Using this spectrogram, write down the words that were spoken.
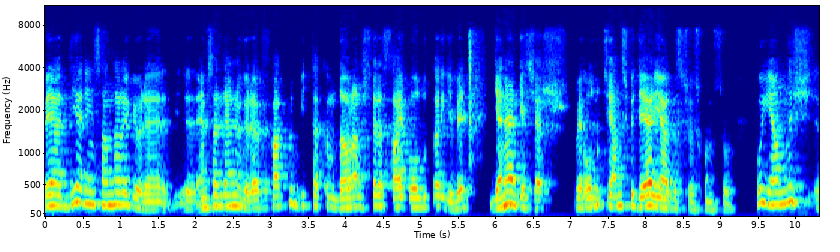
veya diğer insanlara göre, e, emsallerine göre farklı bir takım davranışlara sahip oldukları gibi genel geçer ve oldukça yanlış bir değer yargısı söz konusu. Bu yanlış e,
